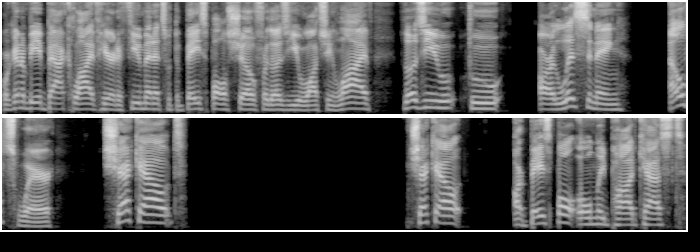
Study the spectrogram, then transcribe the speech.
We're going to be back live here in a few minutes with the baseball show for those of you watching live. For those of you who are listening elsewhere, check out check out our baseball only podcast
